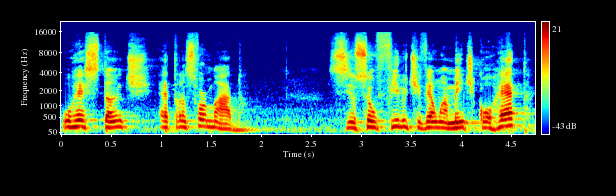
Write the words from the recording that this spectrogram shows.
o restante é transformado. Se o seu filho tiver uma mente correta,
